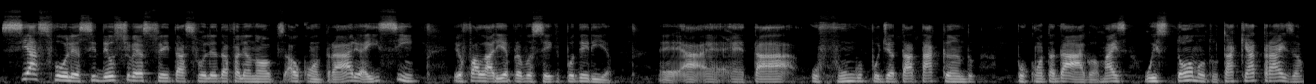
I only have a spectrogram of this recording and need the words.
Se as folhas, se Deus tivesse feito as folhas da Phalaenopsis ao contrário, aí sim eu falaria para você que poderia. É, é, é, tá, o fungo podia estar tá atacando por conta da água, mas o estômago tá aqui atrás, ó.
